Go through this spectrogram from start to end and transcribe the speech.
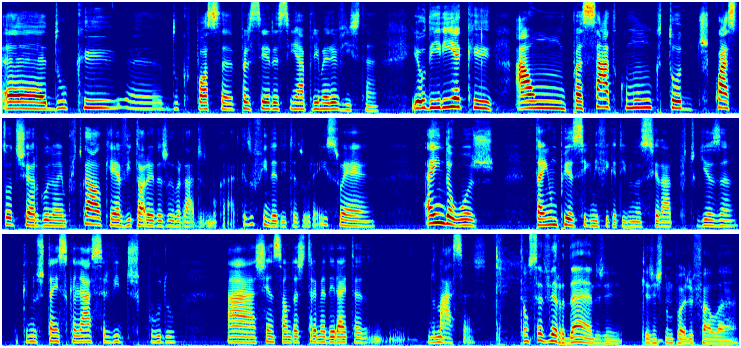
uh, do, que, uh, do que possa parecer assim à primeira vista. Eu diria que há um passado comum que todos, quase todos se orgulham em Portugal, que é a vitória das liberdades democráticas, o fim da ditadura. Isso é, ainda hoje, tem um peso significativo na sociedade portuguesa que nos tem, se calhar, servido de escudo à ascensão da extrema-direita de massas. Então, se é verdade que a gente não pode falar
